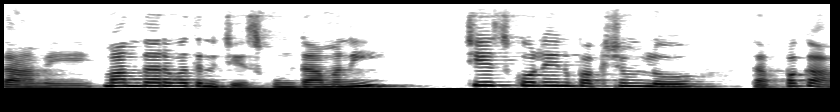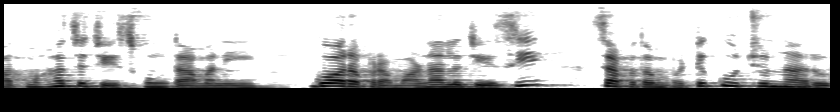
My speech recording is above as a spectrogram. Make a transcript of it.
తామే మందారవతిని చేసుకుంటామని చేసుకోలేని పక్షంలో తప్పక ఆత్మహత్య చేసుకుంటామని ఘోర ప్రమాణాలు చేసి శపథం పట్టి కూర్చున్నారు.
